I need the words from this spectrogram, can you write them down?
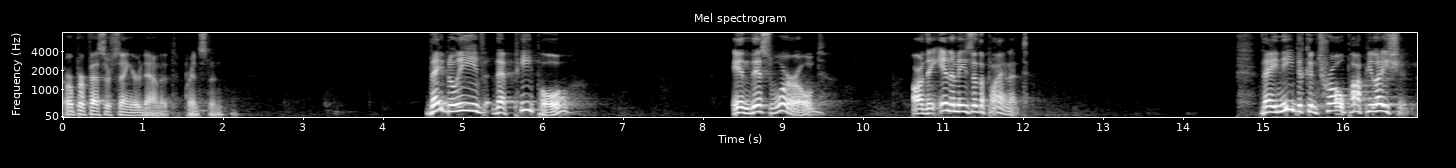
or Professor Singer down at Princeton, they believe that people in this world are the enemies of the planet. They need to control population.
